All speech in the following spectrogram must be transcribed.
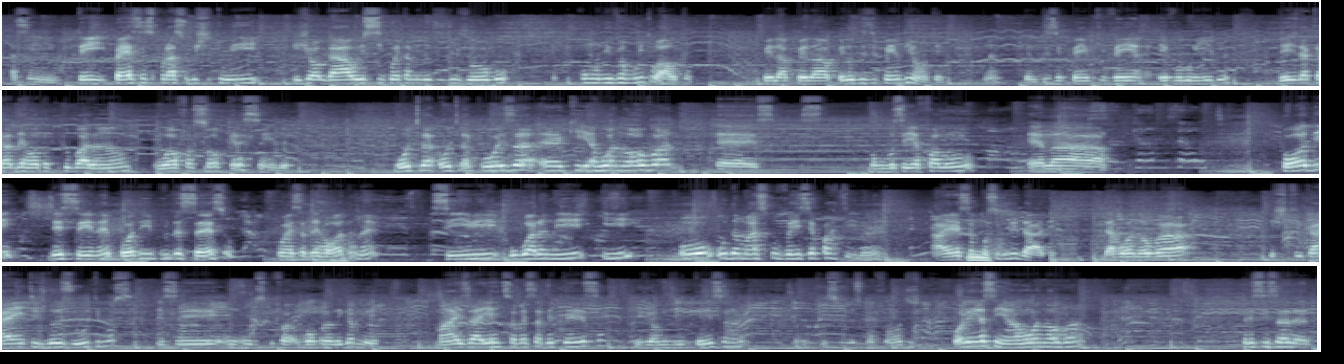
Assim, tem peças para substituir e jogar os 50 minutos do jogo com um nível muito alto pela, pela, pelo desempenho de ontem, né? pelo desempenho que vem evoluindo desde aquela derrota para o Tubarão, o Alfa só crescendo. Outra, outra coisa é que a Rua Nova, é, como você já falou, ela pode descer, né? pode ir para o decesso com essa derrota, né? se o Guarani e ou o Damasco vence a partida, né? Há essa hum. possibilidade da Rua Nova ficar entre os dois últimos e ser um, um dos que vão para a Liga B. Mas aí a gente só vai saber terça, os jogos de terça, né? Esses dois confrontos. Porém, assim, a Rua Nova precisa,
